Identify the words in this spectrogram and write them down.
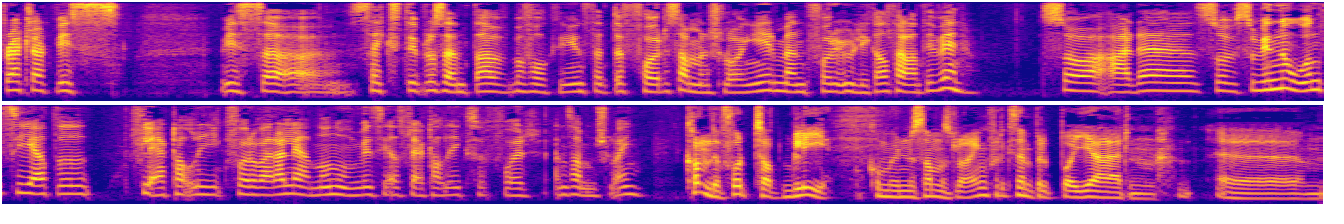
For det er klart, hvis, hvis eh, 60% av befolkningen stemte for sammenslåinger, men for ulike alternativer, så, er det, så, så vil noen si at eh, flertallet gikk for å være alene, og noen vil si at flertallet gikk for en sammenslåing. Kan det fortsatt bli kommunesammenslåing, f.eks. på Jæren, eh,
